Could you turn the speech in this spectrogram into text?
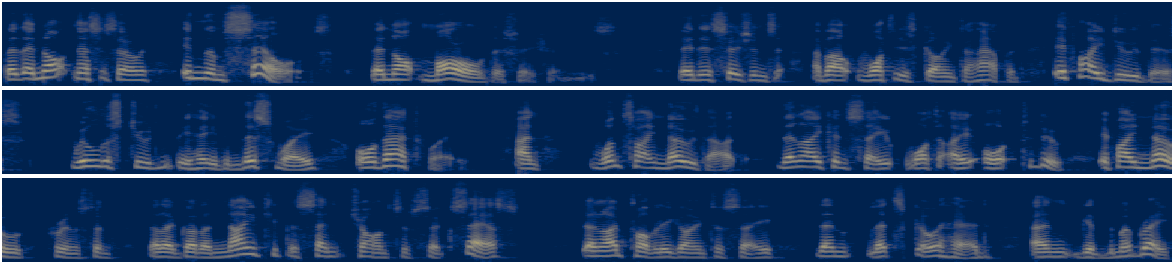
but they're not necessarily in themselves, they're not moral decisions. They're decisions about what is going to happen. If I do this, will the student behave in this way or that way? And once I know that, then I can say what I ought to do. If I know, for instance, that I've got a 90% chance of success, then I'm probably going to say, then let's go ahead and give them a break.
